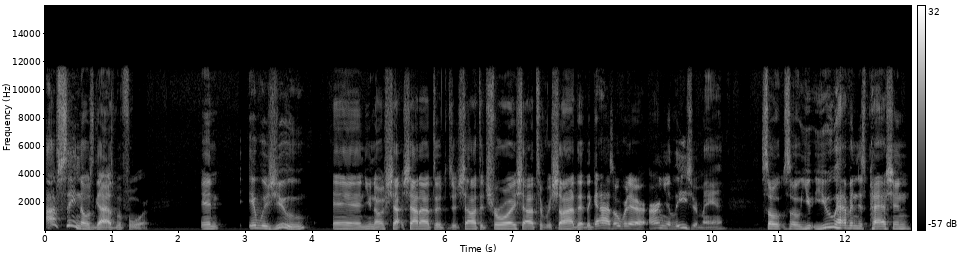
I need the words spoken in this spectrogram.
I've seen those guys before, and it was you and you know, shout, shout out to, shout out to Troy, shout out to Rashad. The, the guys over there earn your leisure, man. So so you you having this passion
